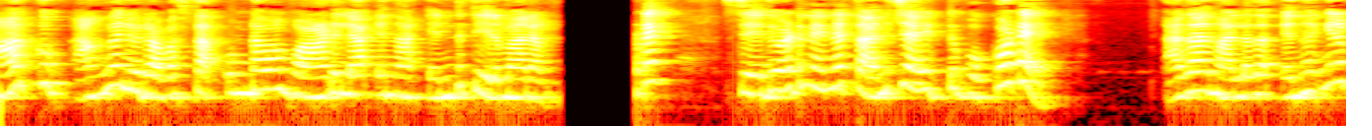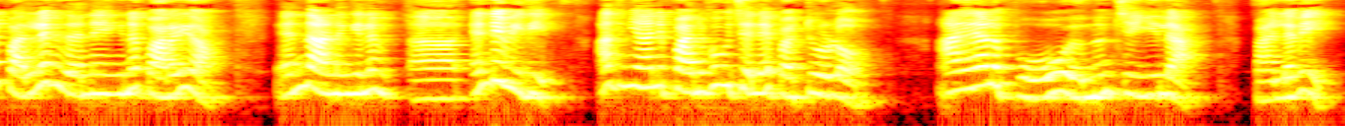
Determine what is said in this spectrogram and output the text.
ആർക്കും അങ്ങനെ ഒരു അവസ്ഥ ഉണ്ടാവാൻ പാടില്ല എന്ന എന്റെ തീരുമാനം. സേതുവേട്ടൻ എന്നെ തനിച്ചായിട്ട് പൊക്കോട്ടെ. അതാ നല്ലത് എന്ന് ഇങ്ങനെ പല്ലവി തന്നെ ഇങ്ങനെ പറയാം എന്താണെങ്കിലും എന്റെ വിധി അത് ഞാനിപ്പോ അനുഭവിച്ചല്ലേ പറ്റുള്ളൂ. അയാൾ പോവൊന്നും ചെയ്യില്ല. പല്ലവി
